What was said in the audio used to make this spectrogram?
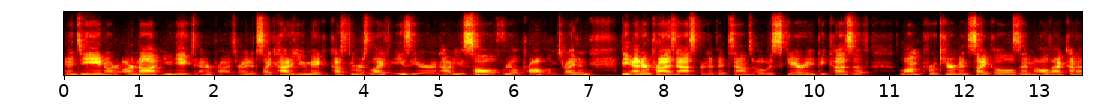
and Dean are, are not unique to enterprise, right? It's like how do you make a customer's life easier and how do you solve real problems, right? And the enterprise aspect of it sounds always scary because of long procurement cycles and all that kind of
